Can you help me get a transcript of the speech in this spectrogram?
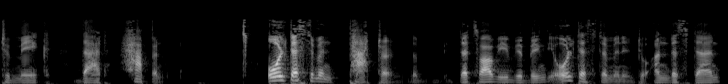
to make that happen. Old Testament pattern. The, that's why we bring the Old Testament in to understand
